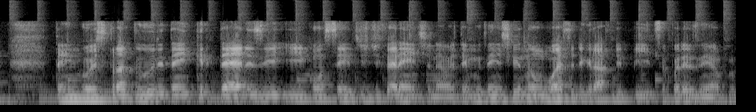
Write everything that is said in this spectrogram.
tem gosto para tudo e tem critérios e, e, conceitos diferentes, né? Mas tem muita gente que não gosta de gráfico de pizza, por exemplo.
